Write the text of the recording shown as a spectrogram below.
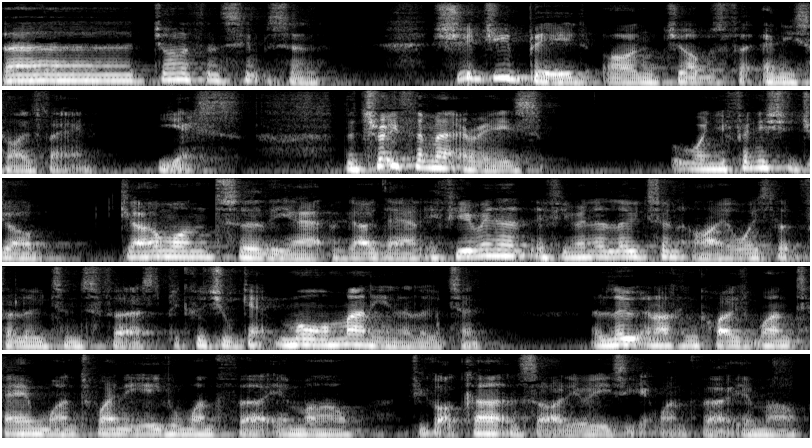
Uh, Jonathan Simpson. Should you bid on jobs for any size van? Yes. The truth of the matter is, when you finish a job, go on to the app and go down. If you're in a if you're in a Luton, I always look for Lutons first because you'll get more money in a Luton. A Luton I can quote 110, 120, even 130 a mile. If you've got a curtain side, you'll easily get 130 a mile.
